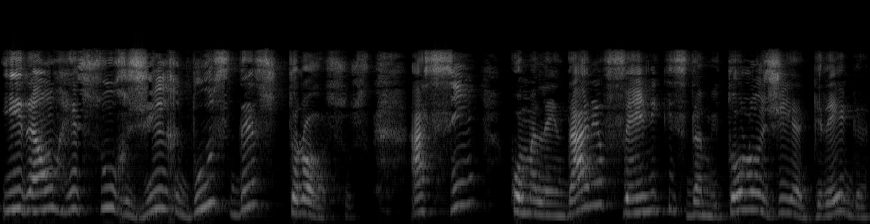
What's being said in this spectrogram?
irão ressurgir dos destroços, assim como a lendária fênix da mitologia grega,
